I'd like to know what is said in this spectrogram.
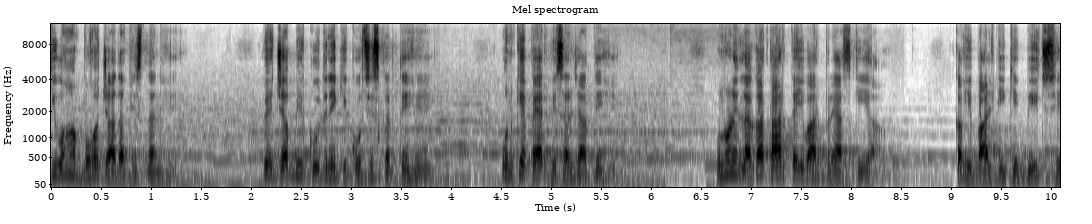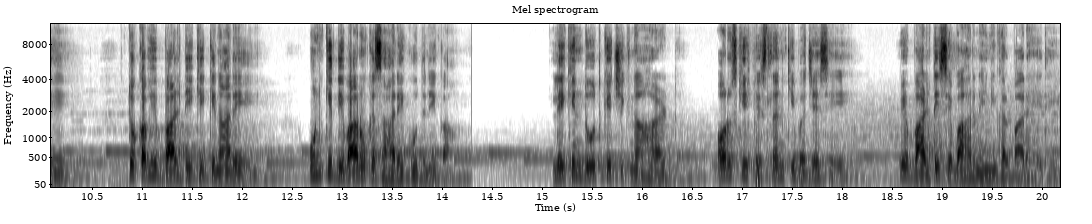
कि वहाँ बहुत ज़्यादा फिसलन है। वे जब भी कूदने की कोशिश करते हैं, उनके पैर फिसल जाते हैं। उन्होंने लगातार कई बार प्रयास किया। कभी बाल्टी के बीच से तो कभी बाल्टी के किनारे, उनकी दीवारों के सहारे कूदने का। लेकिन दूध की चिकनाहट और उसकी फिसलन की वजह से, वे बाल्टी से बाहर नहीं निकल पा रहे थे।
